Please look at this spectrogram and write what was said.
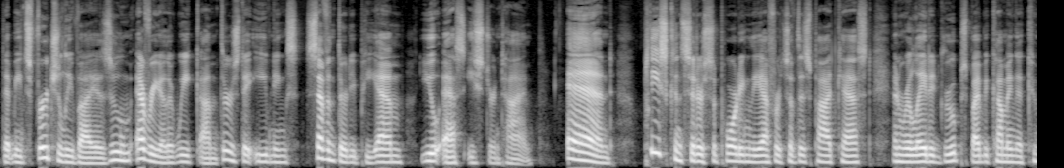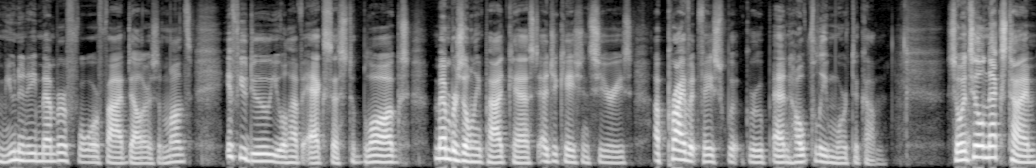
that meets virtually via Zoom every other week on Thursday evenings, 7:30 p.m. US Eastern Time. And please consider supporting the efforts of this podcast and related groups by becoming a community member for $5 a month. If you do, you will have access to blogs, members only podcast, education series, a private Facebook group, and hopefully more to come. So until next time,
